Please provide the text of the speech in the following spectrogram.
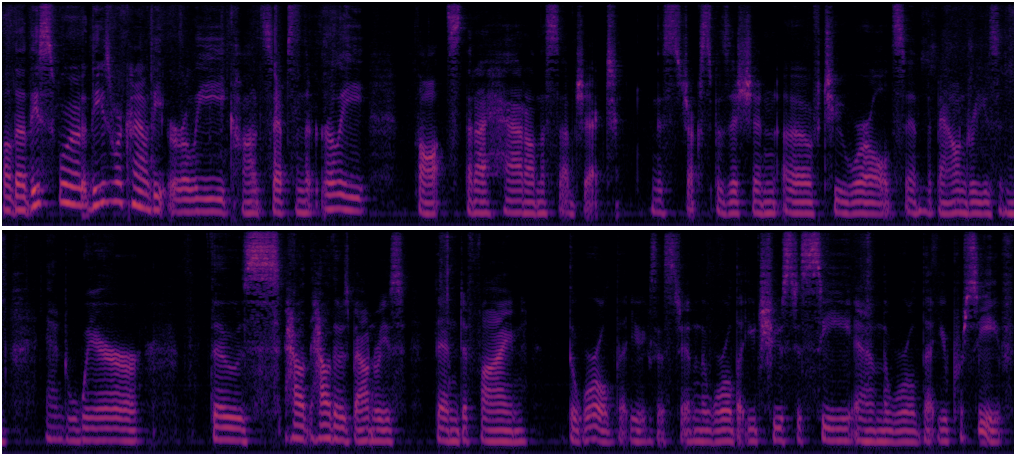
Although these were these were kind of the early concepts and the early thoughts that I had on the subject. This juxtaposition of two worlds and the boundaries and and where those how how those boundaries then define the world that you exist in, the world that you choose to see, and the world that you perceive.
